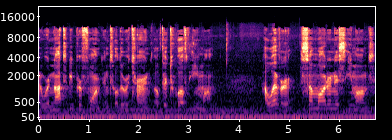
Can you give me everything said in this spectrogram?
and were not to be performed until the return of their 12th Imam. However, some modernist Imams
